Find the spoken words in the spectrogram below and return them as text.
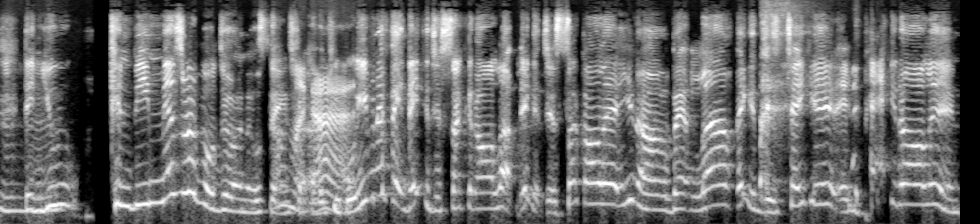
mm-hmm. then you can be miserable doing those oh things oh for God. other people. Even if they, they could just suck it all up. They could just suck all that, you know, that love. They could just take it and pack it all in.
